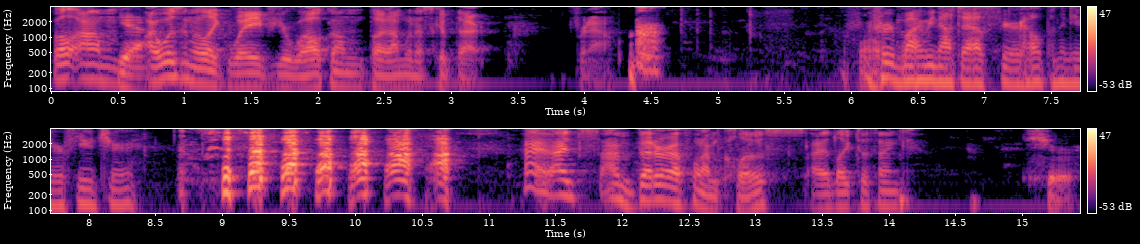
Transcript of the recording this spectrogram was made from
Well, um, Yeah. I was gonna like wave "You're welcome," but I'm gonna skip that for now. Remind me not to ask for your help in the near future. I, I'd, I'm better off when I'm close. I'd like to think. Sure.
